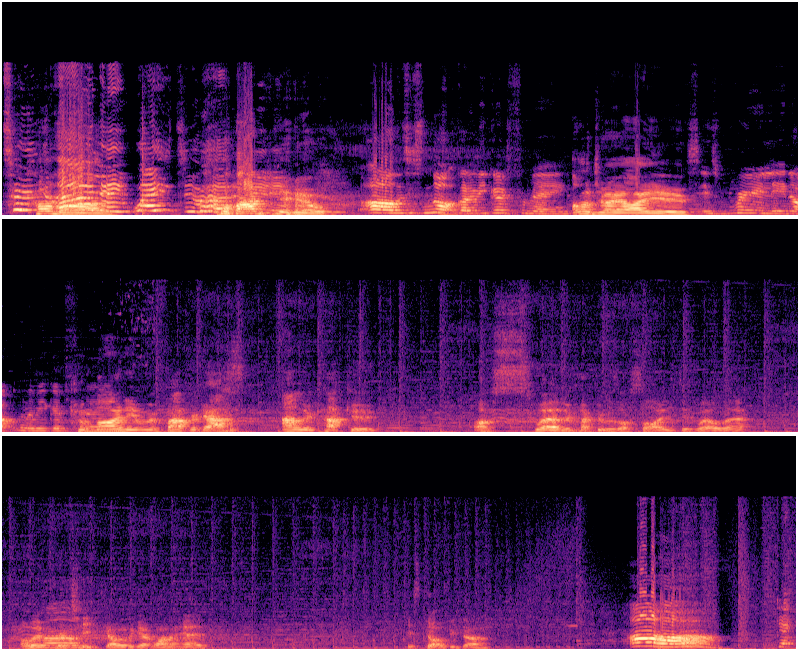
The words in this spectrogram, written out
Too Come on. way too early. 1 0. Oh, this is not going to be good for me. Andre Ayew This is really not going to be good for me. combining with Fabregas and Lukaku. I swear Lukaku was offside. He did well there. I went for Oh. a cheap goal to get one ahead. It's got to be done. Oh! Get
